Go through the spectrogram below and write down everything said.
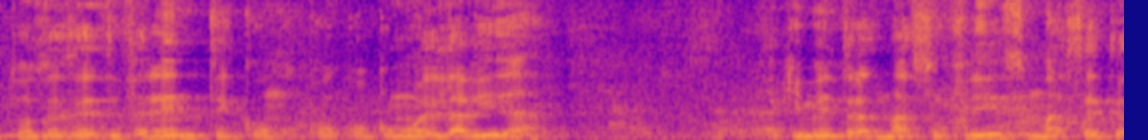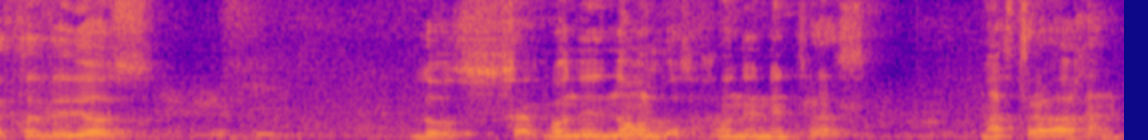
Entonces es diferente como, como, como es la vida. Aquí mientras más sufrís, más cerca estás de Dios. Los sajones no, los sajones mientras más trabajan.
